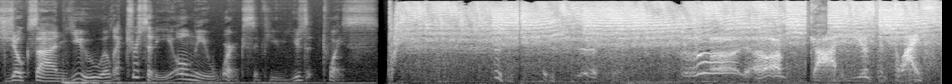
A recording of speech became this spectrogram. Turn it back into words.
Joke's on you, electricity only works if you use it twice. Oh god, he used it twice!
